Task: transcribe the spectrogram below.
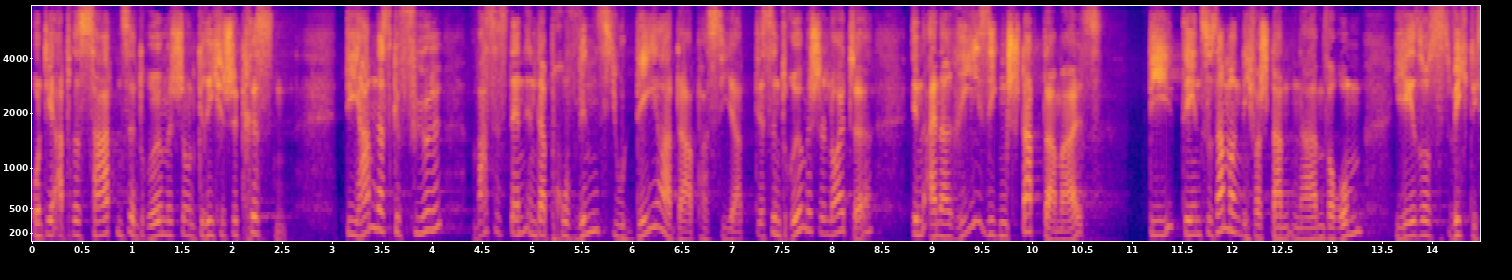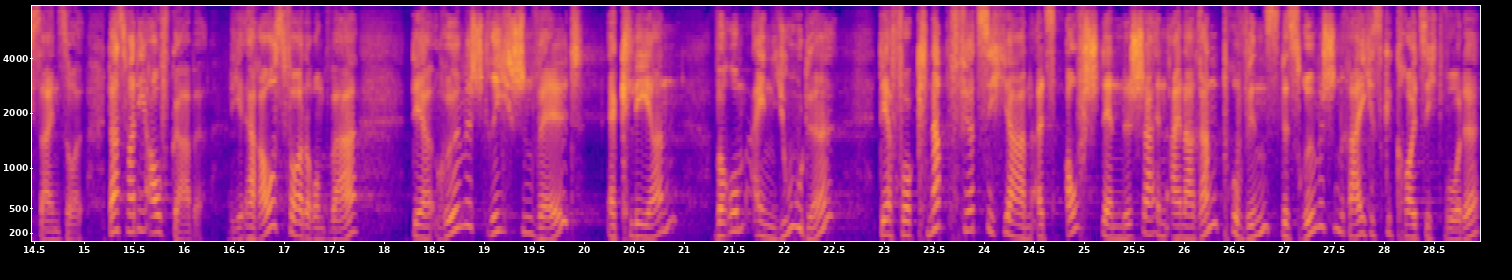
und die Adressaten sind römische und griechische Christen. Die haben das Gefühl, was ist denn in der Provinz Judäa da passiert? Das sind römische Leute in einer riesigen Stadt damals, die den Zusammenhang nicht verstanden haben, warum Jesus wichtig sein soll. Das war die Aufgabe. Die Herausforderung war, der römisch-griechischen Welt erklären, warum ein Jude, der vor knapp 40 Jahren als Aufständischer in einer Randprovinz des römischen Reiches gekreuzigt wurde,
